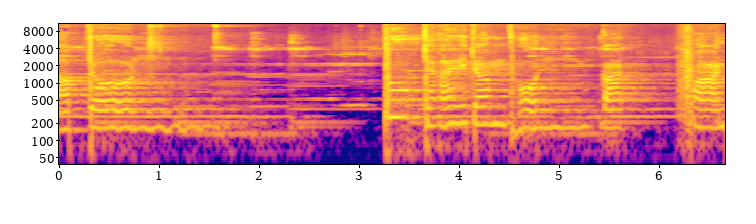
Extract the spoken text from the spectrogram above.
าบจน ทุกใจจำทนกัดฟัน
